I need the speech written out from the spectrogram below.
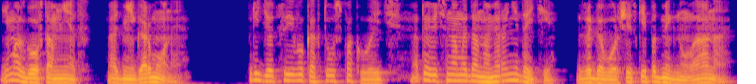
и мозгов там нет, одни гормоны. Придется его как-то успокоить, а то ведь нам и до номера не дойти», – заговорщицки подмигнула она.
